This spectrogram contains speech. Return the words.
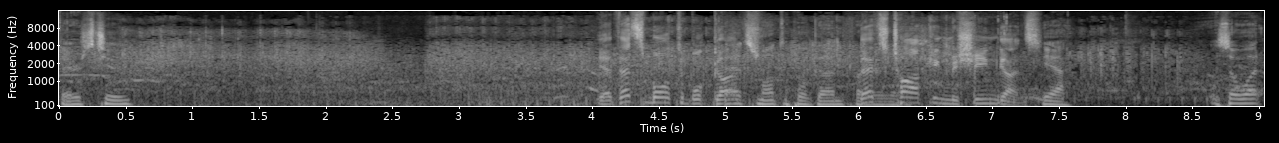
There's two. Yeah, that's multiple guns. That's multiple gunfire. That's yeah. talking machine guns. Yeah. So what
